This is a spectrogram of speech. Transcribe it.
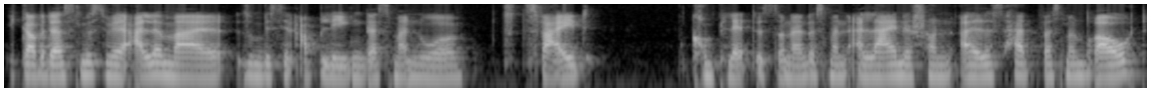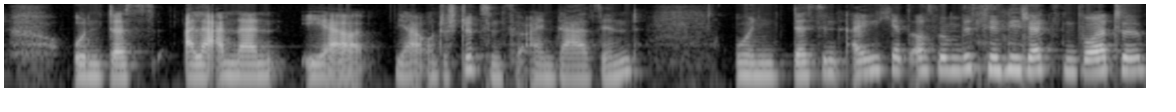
ich glaube, das müssen wir alle mal so ein bisschen ablegen, dass man nur zu zweit komplett ist, sondern dass man alleine schon alles hat, was man braucht und dass alle anderen eher ja unterstützend für einen da sind. Und das sind eigentlich jetzt auch so ein bisschen die letzten Worte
